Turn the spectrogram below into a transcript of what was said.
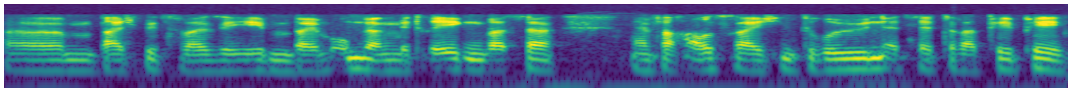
ähm, beispielsweise eben beim Umgang mit Regenwasser, einfach ausreichend Grün etc. pp.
